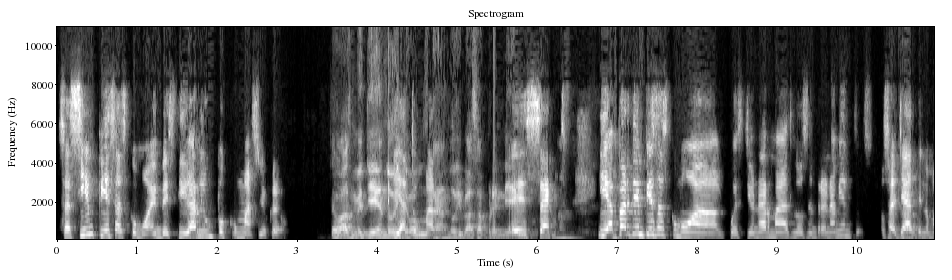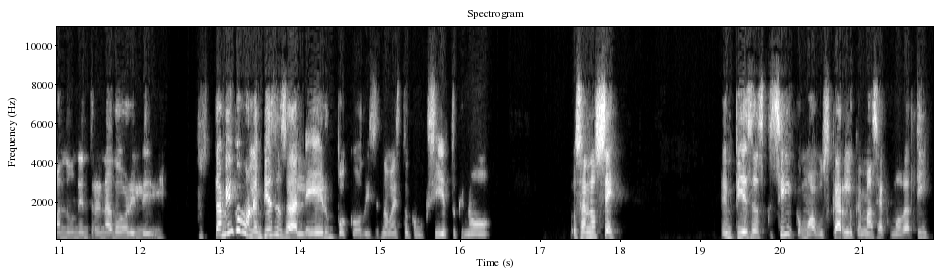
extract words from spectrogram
O sea, sí empiezas como a investigarle un poco más, yo creo. Te vas metiendo y, te vas y vas aprendiendo. Exacto. Y aparte empiezas como a cuestionar más los entrenamientos. O sea, ya te lo manda un entrenador y, pues, también como le empiezas a leer un poco, dices, no, esto como que sí, esto que no. O sea, no sé. Empiezas, sí, como a buscar lo que más se acomoda a ti.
